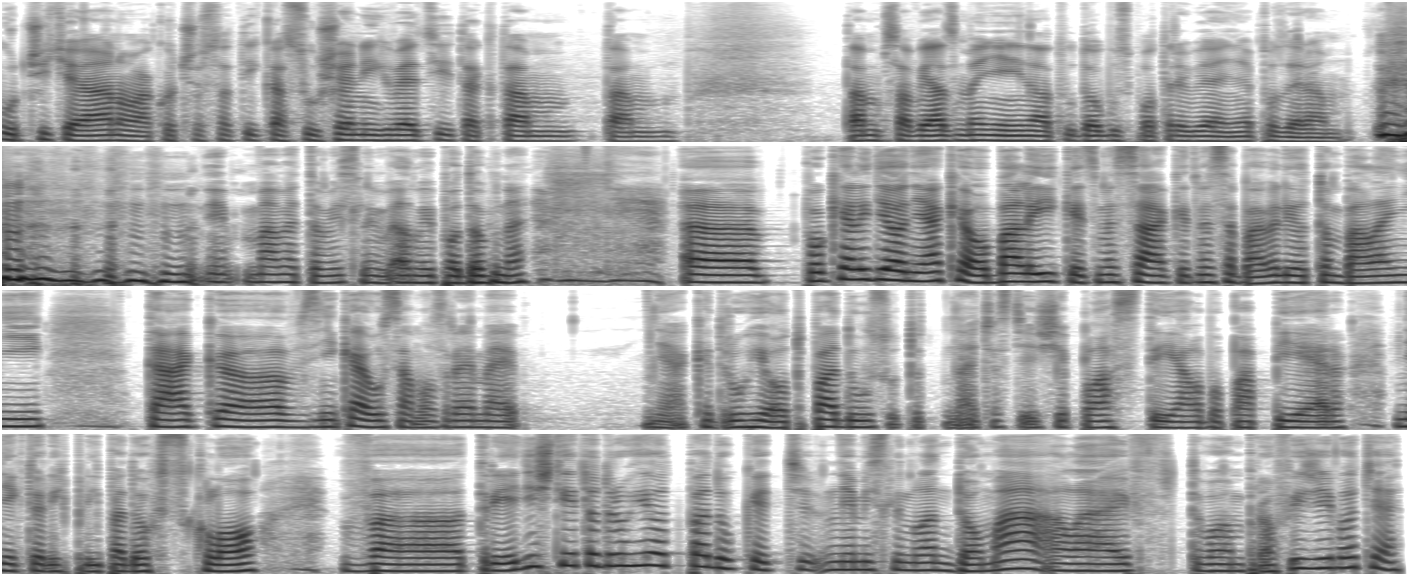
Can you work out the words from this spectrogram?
Určite áno, ako čo sa týka sušených vecí, tak tam, tam, tam sa viac menej na tú dobu spotreby aj nepozerám. Máme to, myslím, veľmi podobné. Uh, pokiaľ ide o nejaké obaly, keď sme sa, keď sme sa bavili o tom balení, tak uh, vznikajú samozrejme nejaké druhy odpadu, sú to najčastejšie plasty alebo papier, v niektorých prípadoch sklo. V, triediš tieto druhy odpadu, keď nemyslím len doma, ale aj v tvojom profi živote?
